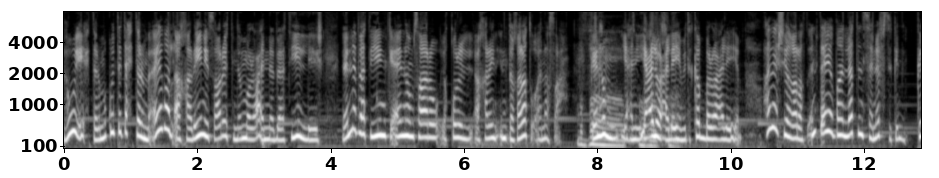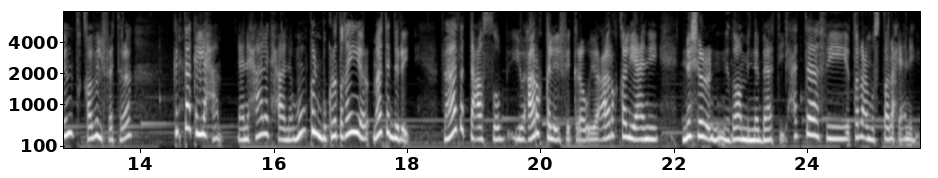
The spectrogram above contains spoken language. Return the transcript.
هو يحترمك وأنت تحترمه. أيضا الآخرين صاروا يتنمروا على النباتيين. ليش؟ لأن النباتيين كأنهم صاروا يقولوا للآخرين أنت غلط وأنا صح. بالضبط. كأنهم يعني يعلوا عليهم يتكبروا عليهم. وهذا شيء غلط. أنت أيضا لا تنسى نفسك انك كنت قبل فترة كنت تاكل لحم. يعني حالك حالة ممكن بكرة تغير ما تدري. فهذا التعصب يعرقل الفكرة ويعرقل يعني نشر النظام النباتي. حتى في طلع مصطلح يعني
